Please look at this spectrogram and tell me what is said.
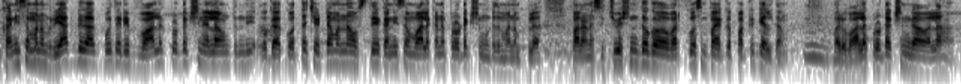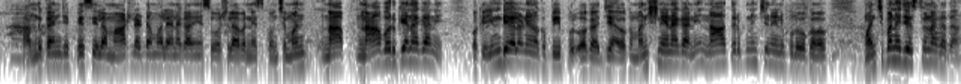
కనీసం మనం రియాక్ట్ కాకపోతే రేపు వాళ్ళకి ప్రొటెక్షన్ ఎలా ఉంటుంది? ఒక కొత్త చట్టం అన్నా వస్తే కనీసం వాళ్ళకన్నా ప్రొటెక్షన్ ఉంటుంది. మనం ప్ల- పలానా సిచ్యువేషన్తో ఒక వర్క్ కోసం పక్క పక్కకి వెళ్తాం మరి వాళ్ళకి ప్రొటెక్షన్ కావాలా? అందుకని చెప్పేసి ఇలా మాట్లాడడం వల్ల కానీ సోషల్ అవేర్నెస్ కొంచెం మం- నా నా వరకైనా కానీ ఒక ఇండియాలో నేను ఒక పీపుల్ ఒక జ- ఒక మనిషినైనా కానీ నా తరపు నుంచి నేను ఇప్పుడు ఒక మంచి పనే చేస్తున్నా కదా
